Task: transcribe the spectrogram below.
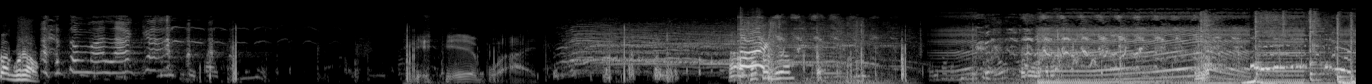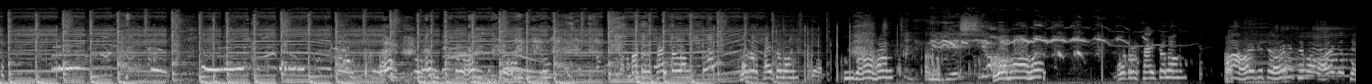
পা ঘুরাও। মোটরসাইকেল মোটরসাইকেল। হ্যাঁ হয়ে গেছে হয়ে গেছে বাবা হয়ে গেছে।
